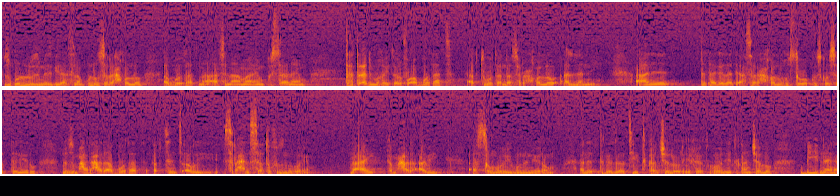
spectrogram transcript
እዚ ኩሉ እዚ መስጊድ ኣስላም ኩሉ ክስራሕ ከሎ ኣቦታትና ኣስላማ እዮም ክርስቲያና እዮም ትሕቲ ዕድሚ ከይተረፉ ኣቦታት ኣብቲ ቦታ እንዳሰርሑ ከለዉ ኣለኒ ኣነ ነታ ገዛቲ ክሰርሕ ከለኹ ዝተወከስኮ ሰብተ ነይሩ ነዞም ሓደ ሓደ ኣቦታት ኣብቲ ህንፃዊ ስራሕ ዝሳተፉ ዝነበሩ እዮም ንዓይ ከም ሓደ ዓብይ ኣስተምህሮ ይብኑ ነይሮም ኣነ ኣብቲ ገዛቲ እቲ ካንቸሎ ርኢኸ ትኾነ እቲ ካንቸሎ ብኢድና ኢና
